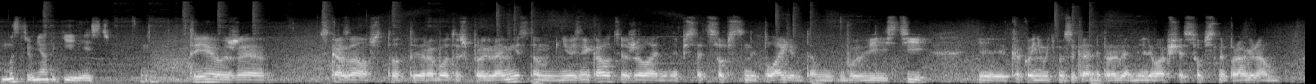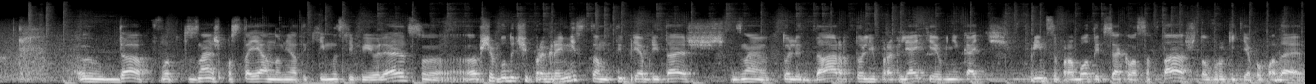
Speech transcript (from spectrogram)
мысли у меня такие есть. Ты уже сказал, что ты работаешь программистом. Не возникало у тебя желания написать собственный плагин, там, ввести какой-нибудь музыкальной программе, или вообще собственную программу? Э, да, вот знаешь, постоянно у меня такие мысли появляются. Вообще, будучи программистом, ты приобретаешь, не знаю, то ли дар, то ли проклятие вникать в принцип работы всякого софта, что в руки тебе попадает.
